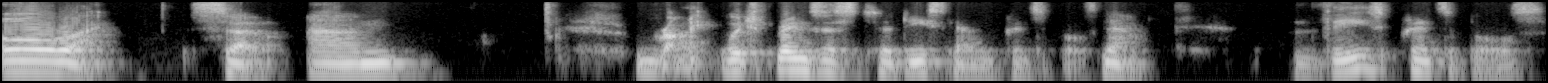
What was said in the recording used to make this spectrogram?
All right. So, um, right, which brings us to descaling principles. Now, these principles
